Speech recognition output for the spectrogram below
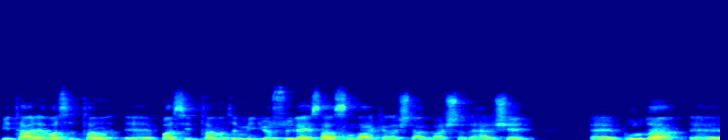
bir tane basit tanı, e, basit tanıtım videosuyla esasında arkadaşlar başladı her şey. E, burada e,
